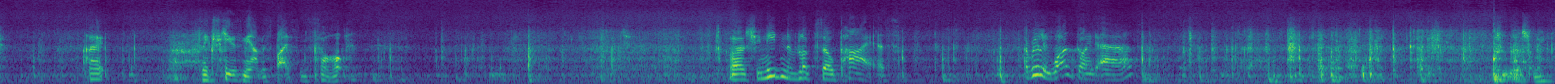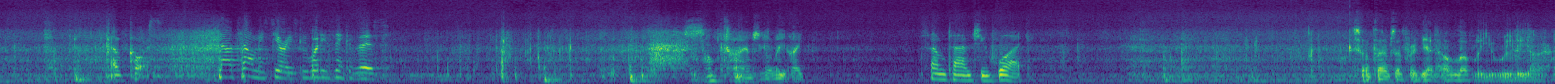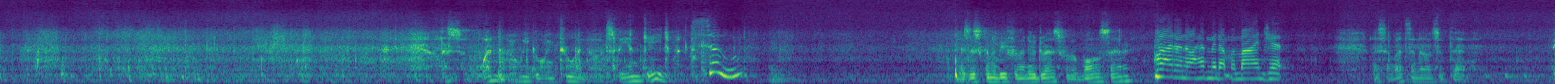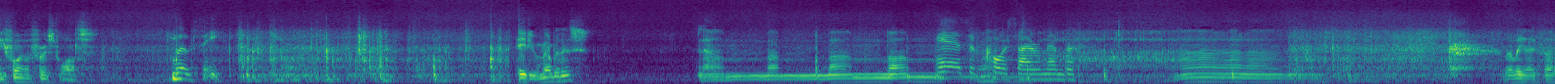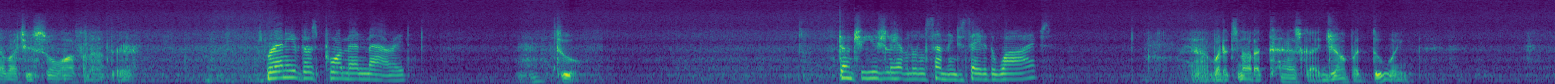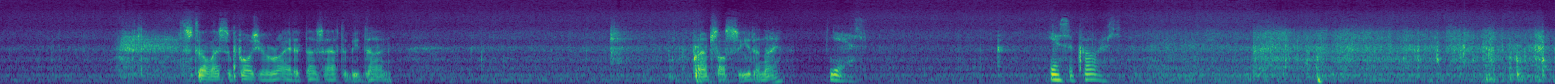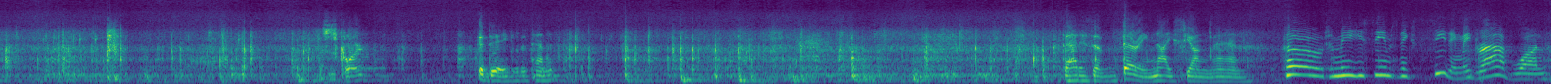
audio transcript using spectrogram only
I... Excuse me, I must buy some salt. Well, she needn't have looked so pious. I really was going to ask. Did you ask me? Of course. Now tell me seriously, what do you think of this? Sometimes, Lily, I... Sometimes you what? Sometimes I forget how lovely you really are. Listen, when are we going to announce the engagement? Soon? Is this going to be for the new dress for the ball Saturday? Well, I don't know. I haven't made up my mind yet. Listen, let's announce it then. Before the first waltz. We'll see. Hey, do you remember this? Lum, bum, bum, bum. Yes, of course I remember. Lily, I thought about you so often out there. Were any of those poor men married? Two. Don't you usually have a little something to say to the wives? Yeah, but it's not a task I jump at doing. Still, I suppose you're right. It does have to be done. Perhaps I'll see you tonight. Yes. Yes, of course. Mrs. Clark? Good day, Lieutenant. That is a very nice young man. Oh, to me, he seems an exceedingly drab one.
